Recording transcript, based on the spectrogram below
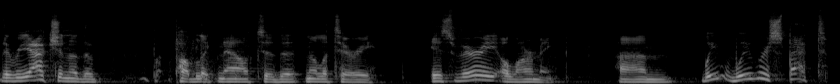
the reaction of the public now to the military is very alarming. Um, we we respect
